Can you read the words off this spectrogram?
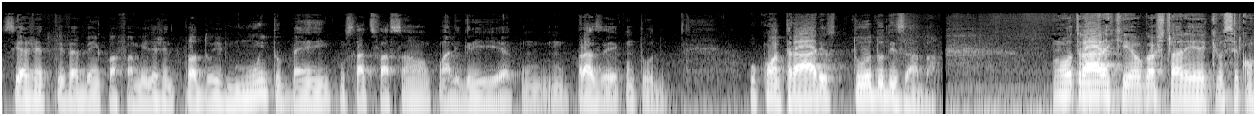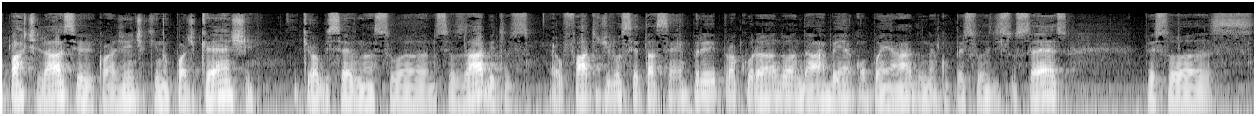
Se a gente estiver bem com a família, a gente produz muito bem, com satisfação, com alegria, com prazer, com tudo. O contrário, tudo desaba. Uma outra área que eu gostaria que você compartilhasse com a gente aqui no podcast, e que eu observo na sua, nos seus hábitos, é o fato de você estar sempre procurando andar bem acompanhado, né, com pessoas de sucesso, pessoas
